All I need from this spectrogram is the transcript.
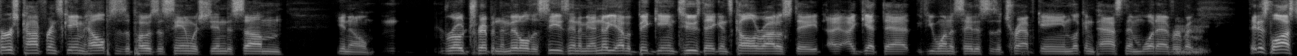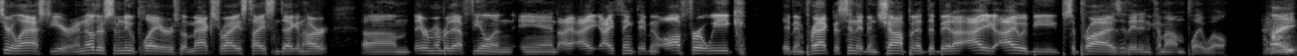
first conference game helps as opposed to sandwiched into some, you know, road trip in the middle of the season. I mean, I know you have a big game Tuesday against Colorado State. I, I get that. If you want to say this is a trap game, looking past them, whatever. Mm-hmm. But they just lost here last year. I know there's some new players, but Max Rice, Tyson Degenhart, um, they remember that feeling. And I, I, I, think they've been off for a week. They've been practicing. They've been chomping at the bit. I, I would be surprised if they didn't come out and play well. I,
